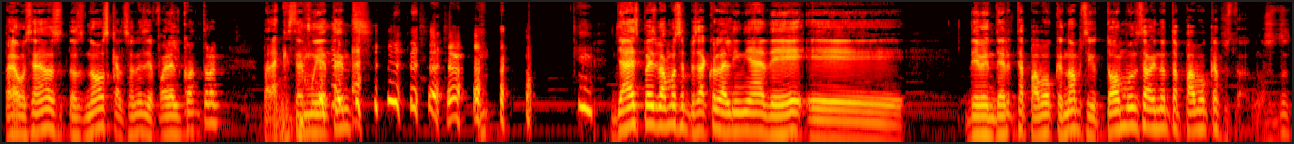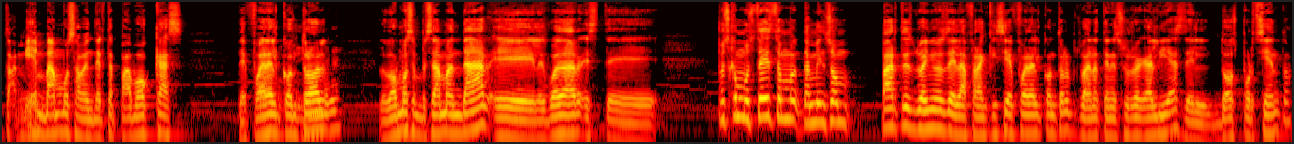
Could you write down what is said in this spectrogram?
Para promocionar los, los nuevos calzones de fuera del control. Para que estén muy atentos. ya después vamos a empezar con la línea de. Eh, de vender tapabocas. No, pues si todo el mundo está vendiendo tapabocas, pues nosotros también vamos a vender tapabocas de fuera del control. Los vamos a empezar a mandar. Eh, les voy a dar este. Pues como ustedes también son partes dueños de la franquicia de fuera del control, pues van a tener sus regalías del 2%.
